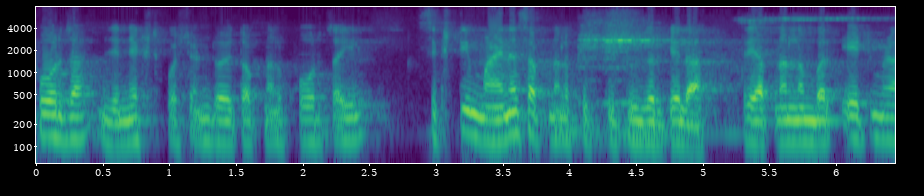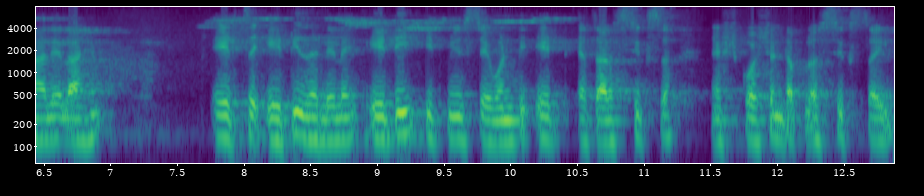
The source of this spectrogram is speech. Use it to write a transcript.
फोरचा म्हणजे नेक्स्ट क्वेश्चन जो आहे तो आपल्याला फोरचा येईल. सिक्स्टी मायनस आपल्याला फिफ्टी टू जर केला तरी आपल्याला नंबर एट मिळालेला आहे. एटचं एटी झालेलं आहे. Eighty it means seventy eight याचा सिक्स नेक्स्ट क्वेश्चन आपला सिक्सचा येईल.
